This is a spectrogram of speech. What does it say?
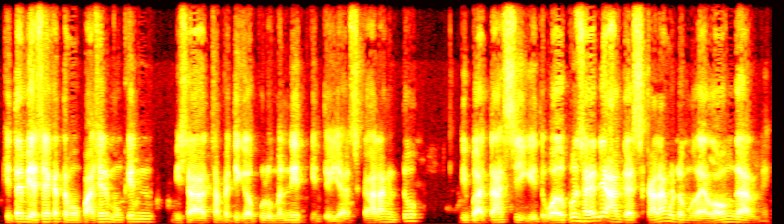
kita biasanya ketemu pasien mungkin bisa sampai 30 menit gitu ya. Sekarang itu dibatasi gitu. Walaupun saya ini agak sekarang udah mulai longgar nih.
